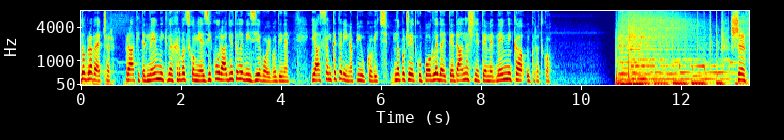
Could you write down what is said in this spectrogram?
Dobra večer. Pratite dnevnik na hrvatskom jeziku radio televizije Vojvodine. Ja sam Katarina Pijuković. Na početku pogledajte današnje teme dnevnika ukratko. Šef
